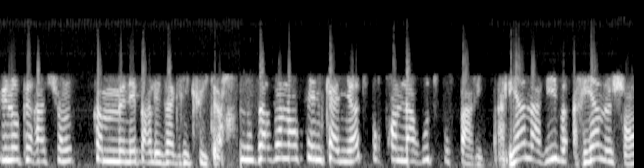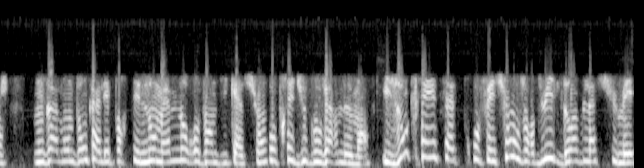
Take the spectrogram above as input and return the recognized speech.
une opération comme menée par les agriculteurs. Nous avons lancé une cagnotte pour prendre la route pour Paris. Rien n'arrive, rien ne change. Nous allons donc aller porter nous-mêmes nos revendications auprès du gouvernement. Ils ont créé cette profession, aujourd'hui ils doivent l'assumer.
